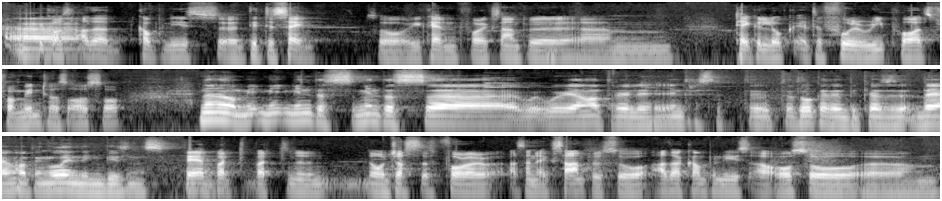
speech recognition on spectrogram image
because other companies uh, did the same. So you can, for example, um, take a look at the full reports from Mintos also. no no Mi- Mi- mintos mintos uh, we, we are not really interested to, to look at it because they are not in lending business Yeah, but but uh, no, just as for as an example. So other companies are also um,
